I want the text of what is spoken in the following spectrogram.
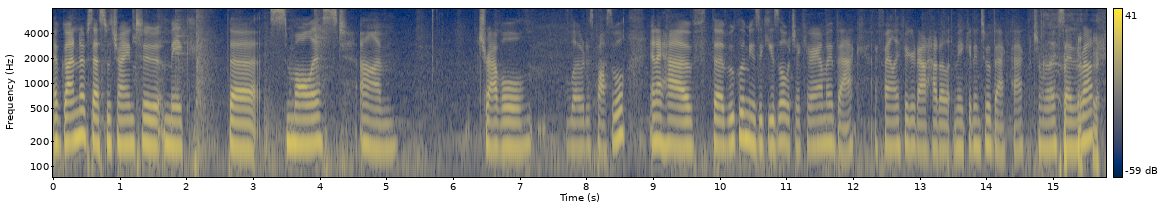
I've gotten obsessed with trying to make the smallest um, travel load as possible. And I have the Buchla Music Easel, which I carry on my back. I finally figured out how to make it into a backpack, which I'm really excited about.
